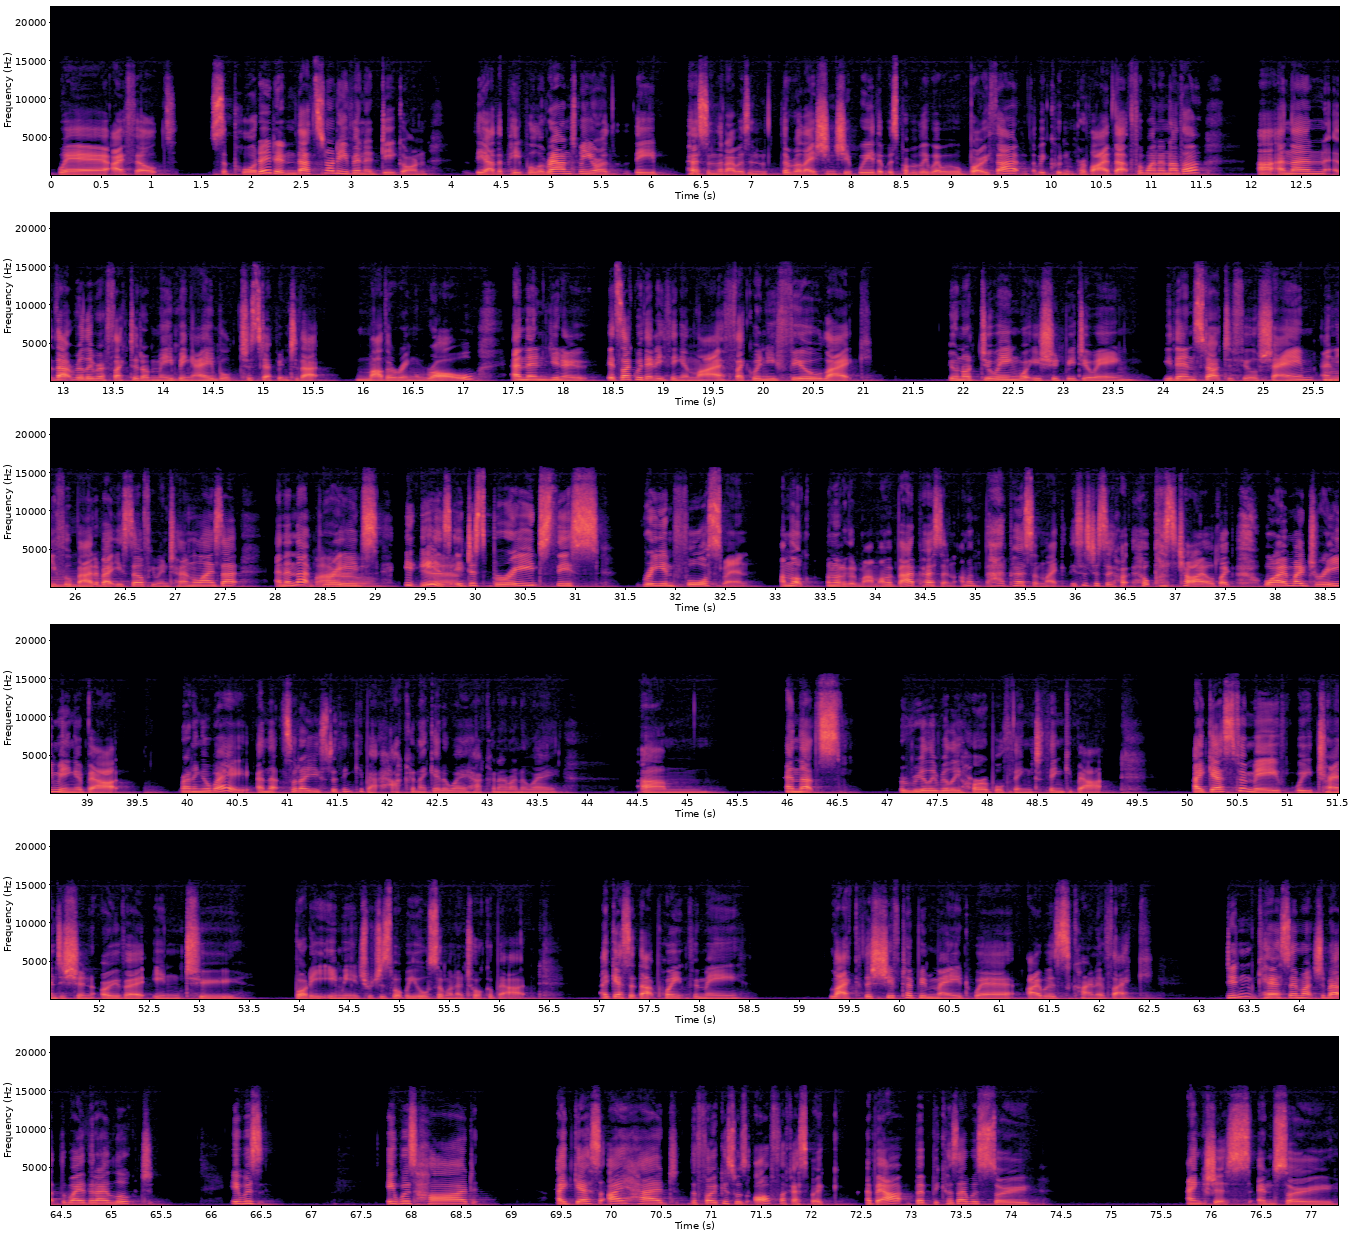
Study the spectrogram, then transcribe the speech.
where i felt supported and that's not even a dig on the other people around me or the person that i was in the relationship with. It was probably where we were both at that we couldn't provide that for one another. Uh, and then that really reflected on me being able to step into that mothering role. And then, you know, it's like with anything in life, like when you feel like you're not doing what you should be doing, you then start to feel shame and you feel bad about yourself, you internalize that. And then that breeds, it is, Yeah. it just breeds this reinforcement. I'm not, I'm not a good mom. I'm a bad person. I'm a bad person. Like, this is just a helpless child. Like, why am I dreaming about running away. And that's what I used to think about. How can I get away? How can I run away? Um, and that's a really, really horrible thing to think about. I guess for me, we transition over into body image, which is what we also want to talk about. I guess at that point for me, like the shift had been made where I was kind of like, didn't care so much about the way that I looked. It was, it was hard I guess I had the focus was off, like I spoke about, but because I was so anxious and so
